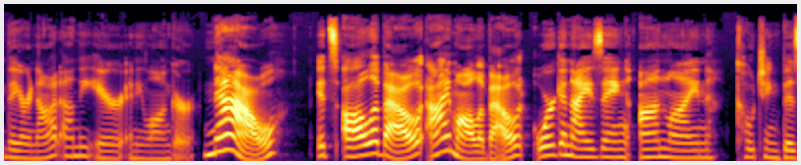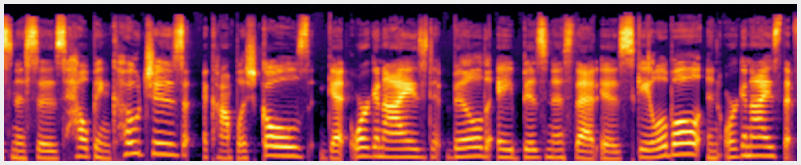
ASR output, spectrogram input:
they are not on the air any longer. Now, it's all about, I'm all about organizing online coaching businesses, helping coaches accomplish goals, get organized, build a business that is scalable and organized that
